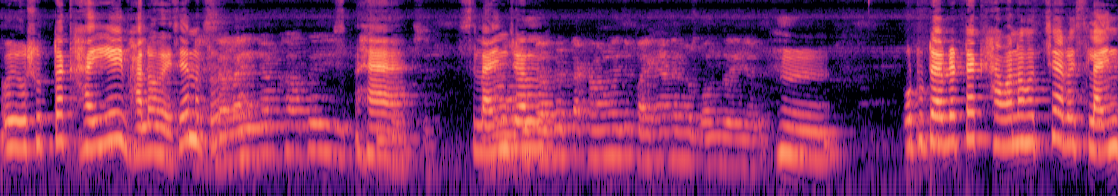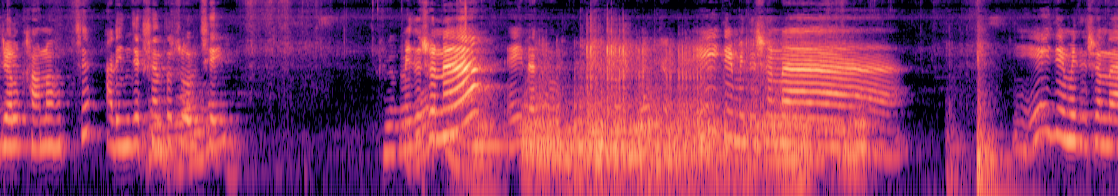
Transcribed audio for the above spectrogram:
ওই ওষুধটা খাইয়েই ভালো হয়েছে জানো তো? হ্যাঁ। স্যালাইন জল হুম ওটু ট্যাবলেটটা খাওয়ানো হচ্ছে আর ওই স্লাইন জল খাওয়ানো হচ্ছে আর ইঞ্জেকশন তো চলছেই। মেজে সোনা এই দেখো। এই যে মেজে সোনা। এই যে মেজে সোনা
